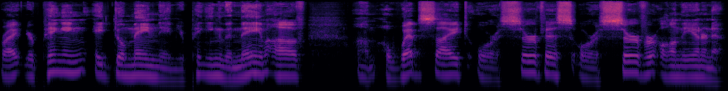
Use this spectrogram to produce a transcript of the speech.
right? You're pinging a domain name. You're pinging the name of um, a website or a service or a server on the internet.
